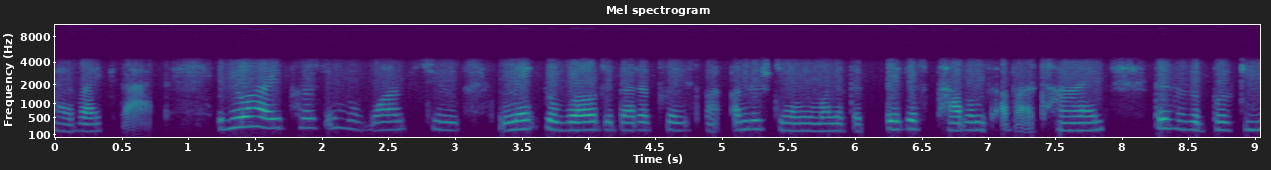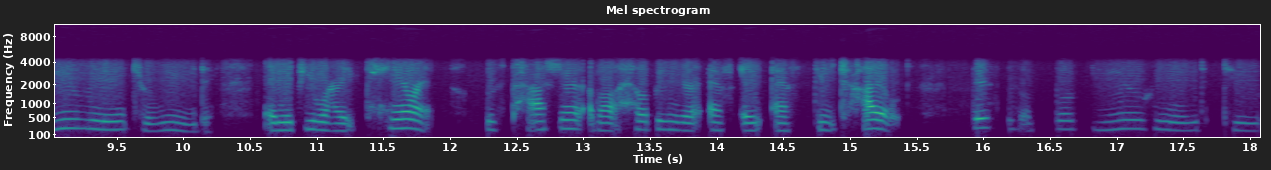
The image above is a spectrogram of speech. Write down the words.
I like that. If you are a person who wants to make the world a better place by understanding one of the biggest problems of our time, this is a book you need to read. And if you are a parent who's passionate about helping your FASD child, this is a book you need to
